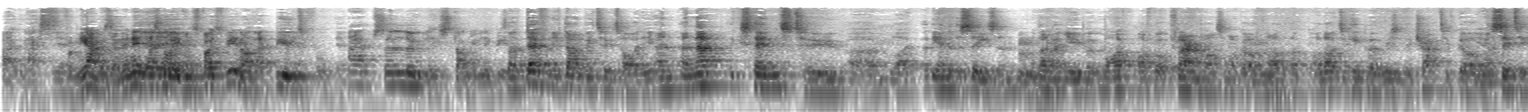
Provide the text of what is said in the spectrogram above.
that's from the Amazon, isn't it? That's not even supposed to be like that. Beautiful. Absolutely stunningly beautiful. So definitely don't be too tidy, and and that extends to um, like at the end of the season. Mm. I don't know about you, but my, I've got flowering plants in my garden. I, I, I like to keep a reasonably attractive garden to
